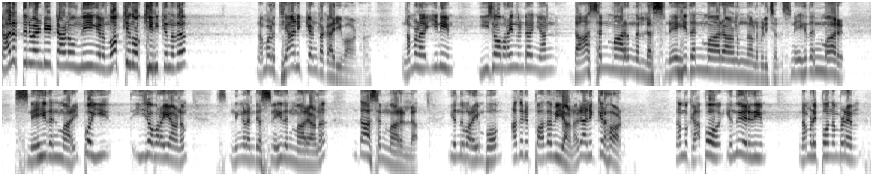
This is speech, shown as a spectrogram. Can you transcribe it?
കാലത്തിന് വേണ്ടിയിട്ടാണോ നീ ഇങ്ങനെ നോക്കി നോക്കിയിരിക്കുന്നത്? നമ്മൾ ധ്യാനിക്കേണ്ട കാര്യമാണ്. നമ്മൾ ഇനി ഈശോ പറയുന്നുണ്ട് ഞാൻ ദാസന്മാരെന്നല്ല സ്നേഹിതന്മാരാണെന്നാണ് വിളിച്ചത്. സ്നേഹിതന്മാർ സ്നേഹിതന്മാർ. ഇപ്പോൾ ഈ ഈശോ പറയാണ് നിങ്ങൾ എന്റെ സ്നേഹിതന്മാരാണ് ദാസന്മാരല്ല. എന്ന് പറയുമ്പോൾ അതൊരു പദവിയാണ് ഒരു അനുഗ്രഹമാണ്. നമുക്ക് അപ്പോൾ എന്ന് കരുതി നമ്മളിപ്പോൾ നമ്മുടെ വികാരി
